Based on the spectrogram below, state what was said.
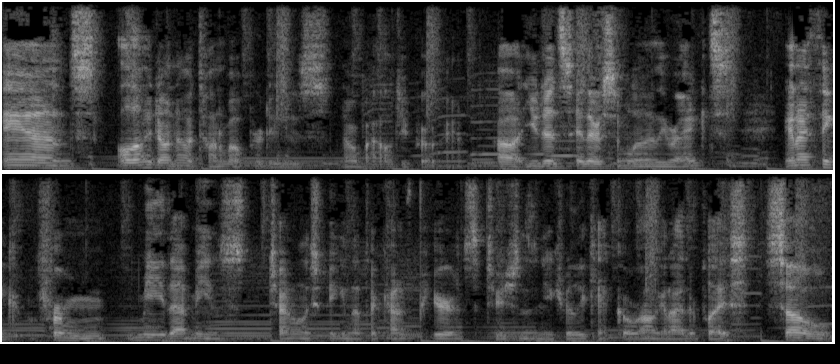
And although I don't know a ton about Purdue's neurobiology program, uh, you did say they're similarly ranked. And I think for me, that means generally speaking that they're kind of peer institutions and you really can't go wrong at either place. So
